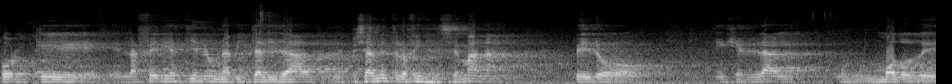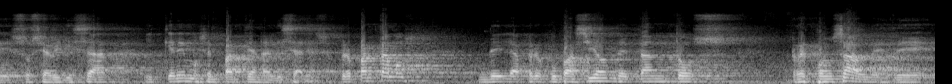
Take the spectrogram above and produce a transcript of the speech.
porque las ferias tienen una vitalidad, especialmente los fines de semana, pero en general un modo de sociabilizar y queremos en parte analizar eso. Pero partamos de la preocupación de tantos responsables de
